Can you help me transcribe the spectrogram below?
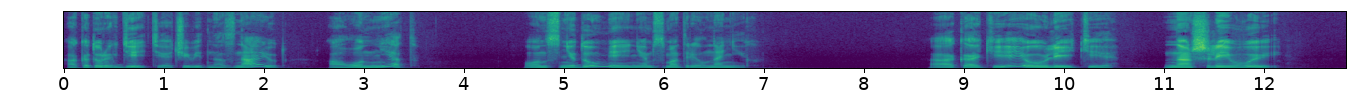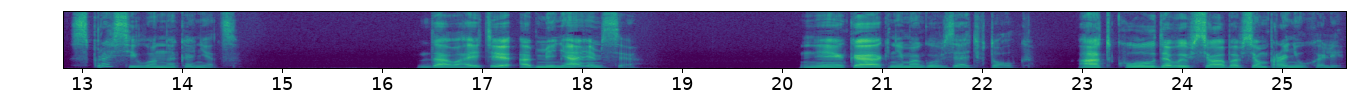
о которых дети, очевидно, знают, а он нет. Он с недоумением смотрел на них. «А какие улики нашли вы?» — спросил он наконец. «Давайте обменяемся». «Никак не могу взять в толк». «Откуда вы все обо всем пронюхали?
